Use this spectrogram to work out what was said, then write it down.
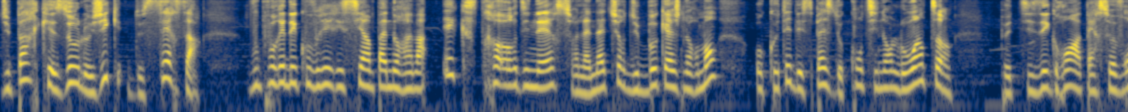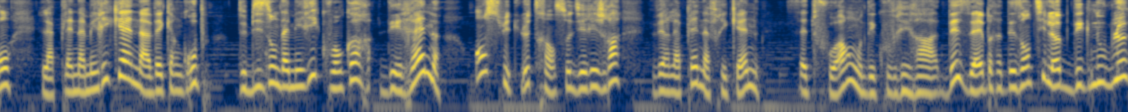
du parc zoologique de Cerza. Vous pourrez découvrir ici un panorama extraordinaire sur la nature du bocage normand aux côtés d'espèces de continents lointains. Petits et grands apercevront la plaine américaine avec un groupe de bisons d'Amérique ou encore des rennes. Ensuite, le train se dirigera vers la plaine africaine. Cette fois, on découvrira des zèbres, des antilopes, des gnous bleus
